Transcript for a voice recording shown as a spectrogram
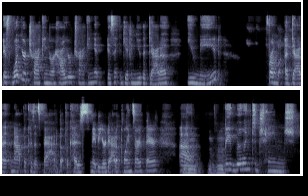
if what you're tracking or how you're tracking it isn't giving you the data you need from a data, not because it's bad, but because maybe your data points aren't there, um, mm-hmm. be willing to change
